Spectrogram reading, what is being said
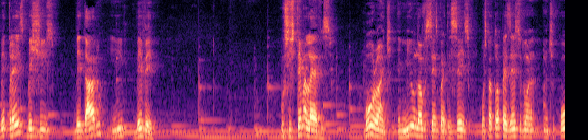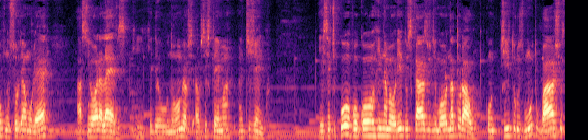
B3, BX, BW e BV. O sistema Leves. Morant, em 1946, constatou a presença do anticorpo no soro de uma mulher, a senhora Leves, que, que deu o nome ao, ao sistema antigênico. Esse anticorpo ocorre na maioria dos casos de modo natural, com títulos muito baixos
